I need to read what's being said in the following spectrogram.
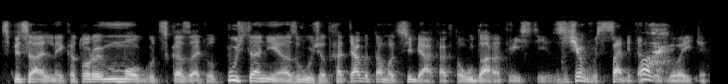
специальные, которые могут сказать, вот пусть они озвучат, хотя бы там от себя как-то удар отвести. Зачем вы сами такое говорите?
